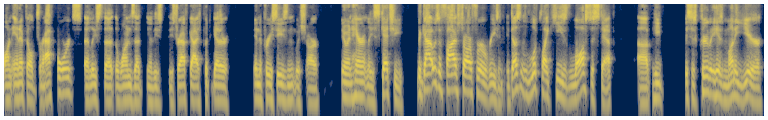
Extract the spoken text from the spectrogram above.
on NFL draft boards, at least the the ones that you know these these draft guys put together in the preseason, which are you know inherently sketchy. The guy was a five star for a reason. It doesn't look like he's lost a step. Uh, he this is clearly his money year,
